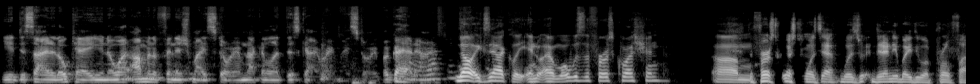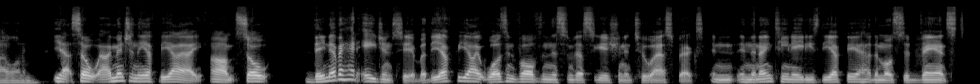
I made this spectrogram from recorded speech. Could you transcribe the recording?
he had decided, okay, you know what? I'm going to finish my story. I'm not going to let this guy write my story. But go ahead, Aaron. No, exactly. And, and what was the first question? Um, The first question was was did anybody do a profile on him? Yeah, so I mentioned the FBI. Um, so they never had agents here, but the FBI was involved in this investigation in two aspects. In in the 1980s, the FBI had the most advanced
